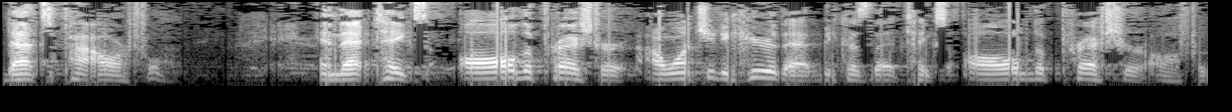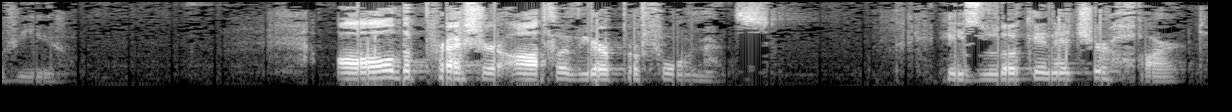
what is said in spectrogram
That's powerful. And that takes all the pressure. I want you to hear that because that takes all the pressure off of you. All the pressure off of your performance. He's looking at your heart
